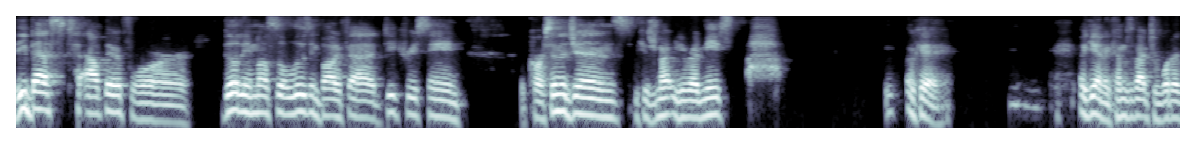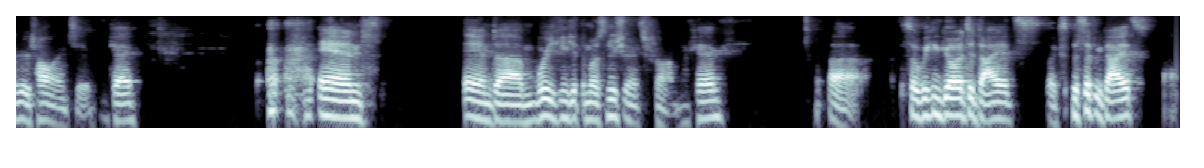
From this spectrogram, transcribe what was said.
the best out there for building muscle, losing body fat, decreasing carcinogens because you're not eating red meats. Okay. Again, it comes back to whatever you're tolerant to. Okay. And and um, where you can get the most nutrients from. Okay. Uh, so we can go into diets, like specific diets, uh,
